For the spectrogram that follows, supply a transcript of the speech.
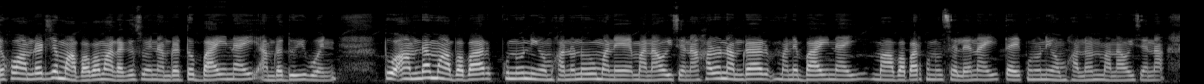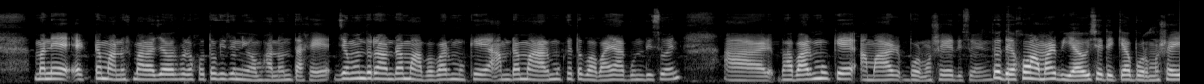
দেখো, আমরা যে মা বাবা মারা গেছে আমরা তো বাই নাই, আমরা দুই বোন। তো আমরা মা বাবার কোনো নিয়ম কানুনও মানে মানা হয়েছে না, কারণ আমরা মানে বাই নাই, মা বাবার কোনো ছেলে নাই, তাই কোনো নিয়ম কানুন মানা হয়েছে না। মানে একটা মানুষ মারা যাওয়ার পরে কত কিছু নিয়ম কানুন থাকে। যেমন ধরো, আমরা মা বাবার মুখে, আমরা মার মুখে তো বাবাই আগুন দিছেন আর বাবার মুখে আমার বর্মশাই দিছেন তো দেখো, আমার বিয়া হয়েছে দেখিয়া বর্মশাই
